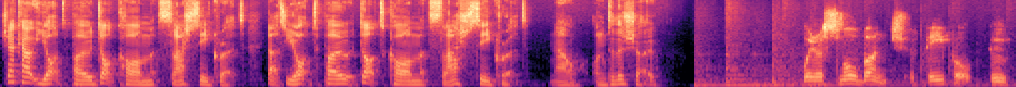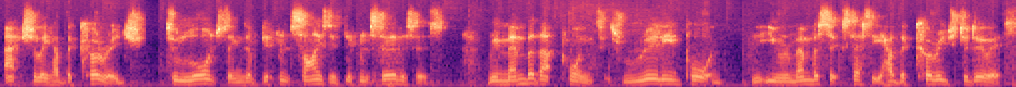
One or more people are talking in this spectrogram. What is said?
check out yotpo.com slash secret. That's yotpo.com slash secret. Now, onto the show. We're a small bunch of people who actually have the courage to launch things of different sizes, different services. Remember that point. It's really important that you remember success, that you have the courage to do it.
